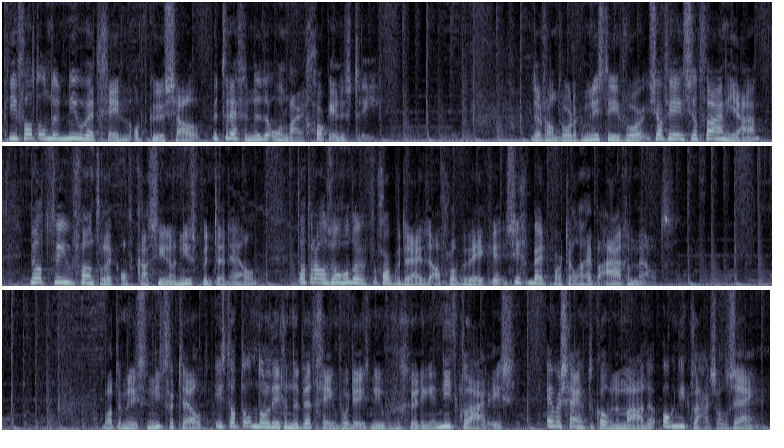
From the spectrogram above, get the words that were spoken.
die valt onder de nieuwe wetgeving op Curaçao betreffende de online gokindustrie. De verantwoordelijke minister hiervoor, Javier Silvania, meldt triomfantelijk op casinonews.nl dat er al zo'n 100 gokbedrijven de afgelopen weken zich bij het portal hebben aangemeld. Wat de minister niet vertelt is dat de onderliggende wetgeving voor deze nieuwe vergunningen niet klaar is en waarschijnlijk de komende maanden ook niet klaar zal zijn.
